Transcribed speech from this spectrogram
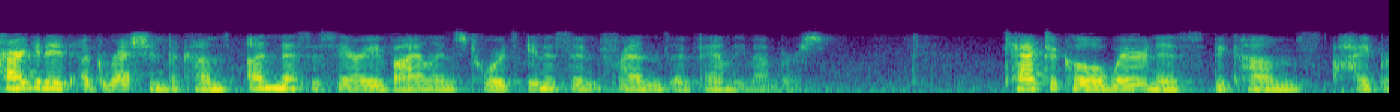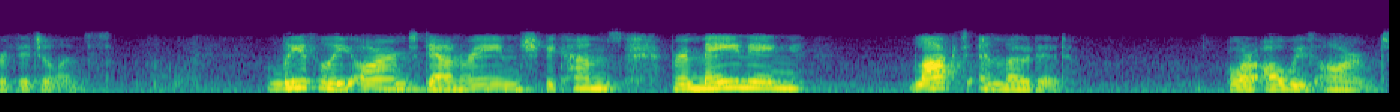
Targeted aggression becomes unnecessary violence towards innocent friends and family members. Tactical awareness becomes hypervigilance. Lethally armed downrange becomes remaining locked and loaded or always armed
